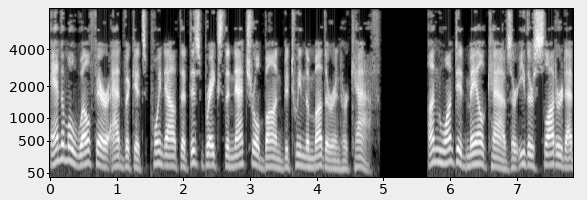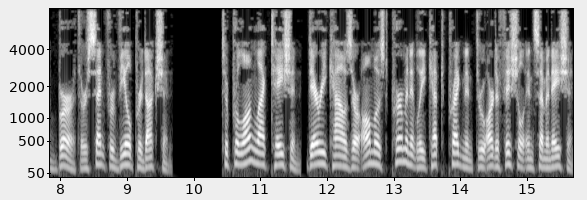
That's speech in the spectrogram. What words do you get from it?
Animal welfare advocates point out that this breaks the natural bond between the mother and her calf. Unwanted male calves are either slaughtered at birth or sent for veal production. To prolong lactation, dairy cows are almost permanently kept pregnant through artificial insemination.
